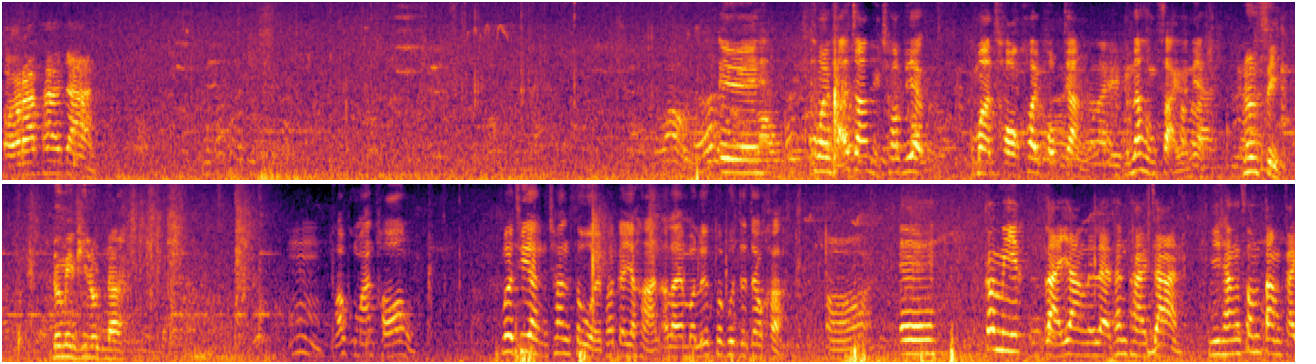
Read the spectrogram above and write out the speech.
ขอรับพระอาจารย์ เอะทำไมพระอาจารย์ถึงชอบเรียกกุมารทองค่อยพบจัง มันน่าสงสัยนะเนี่ย นั่นสิ ดูมีพิรุษนะ อืมพระกุมารทอง เมื่อเที่ยงท่านเสวยพระกายอาหารอะไรมาลึกพระพุทธเจ้าค่ะ อ๋อ เอ ก็มีหลายอย่างเลยแหละท่านพระอาจารย์ มีทั้งส้มตำไก่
